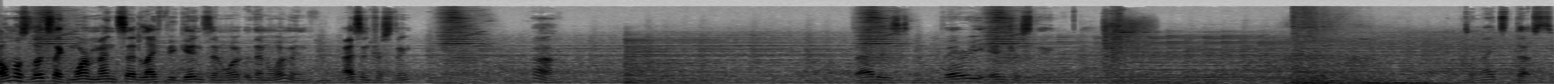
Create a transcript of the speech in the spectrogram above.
almost looks like more men said life begins than than women. That's interesting. Huh. That is very interesting. Tonight's dust.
